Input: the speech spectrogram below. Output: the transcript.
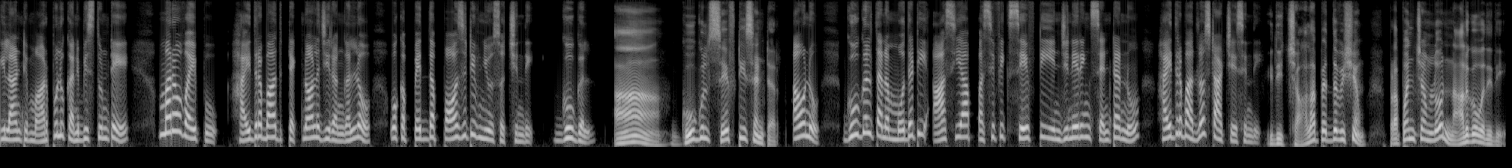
ఇలాంటి మార్పులు కనిపిస్తుంటే మరోవైపు హైదరాబాద్ టెక్నాలజీ రంగంలో ఒక పెద్ద పాజిటివ్ న్యూస్ వచ్చింది. గూగుల్. ఆ గూగుల్ సేఫ్టీ సెంటర్. అవును గూగుల్ తన మొదటి ఆసియా పసిఫిక్ సేఫ్టీ ఇంజనీరింగ్ సెంటర్ను హైదరాబాద్లో స్టార్ట్ చేసింది. ఇది చాలా పెద్ద విషయం. ప్రపంచంలో నాలుగవదిది.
